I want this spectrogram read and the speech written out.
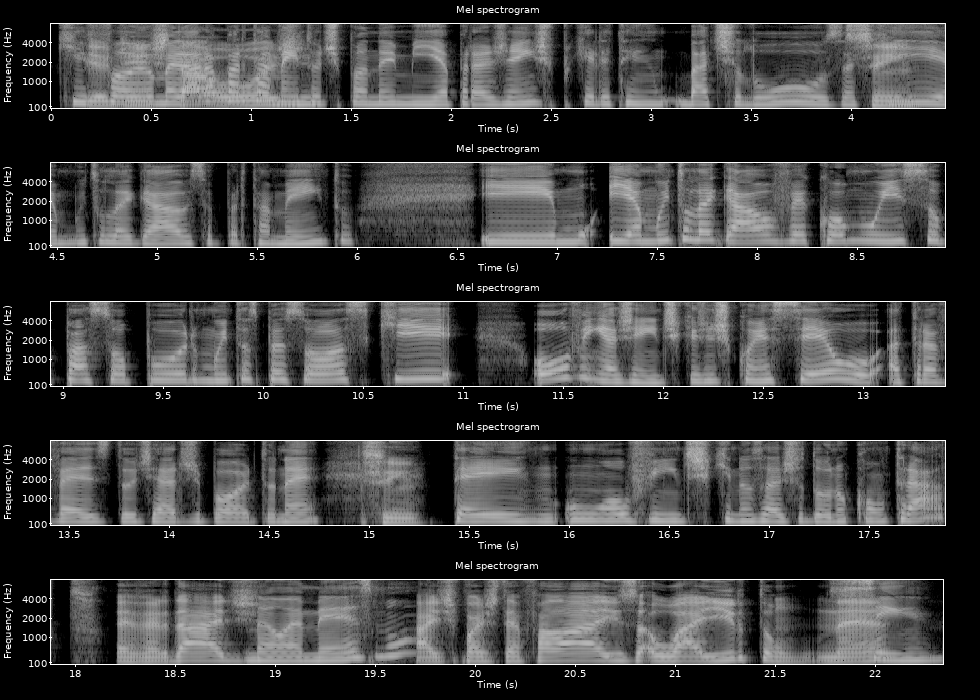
Que foi o melhor tá apartamento hoje. de pandemia pra gente, porque ele tem bate-luz aqui, Sim. é muito legal esse apartamento. E, e é muito legal ver como isso passou por muitas pessoas que ouvem a gente, que a gente conheceu através do Diário de Bordo, né? Sim, Tem um ouvinte que nos ajudou no contrato, é verdade. não é mesmo? A gente pode até falar isso. O Ayrton, né? Sim,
